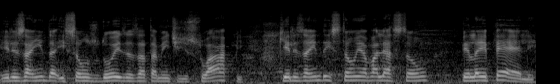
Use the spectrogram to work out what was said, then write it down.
eles ainda, e são os dois exatamente de swap, que eles ainda estão em avaliação pela EPL.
